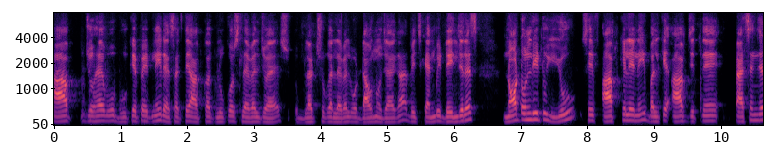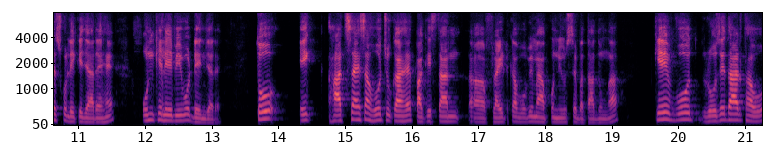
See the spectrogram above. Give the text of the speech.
आप जो है वो भूखे पेट नहीं रह सकते। आपका ग्लूकोज लेवल जो है ब्लड शुगर लेवल वो डाउन हो जाएगा which can be dangerous not only to you सिर्फ़ आपके लिए नहीं बल्कि आप जितने पैसेंजर्स को लेके जा रहे हैं उनके लिए भी वो डेंजर है। तो एक हादसा ऐसा हो चुका है पाकिस्तान फ़्लाइट का वो भी मैं आपको न्यूज़ से बता दूँगा कि वो रोजेदार था वो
